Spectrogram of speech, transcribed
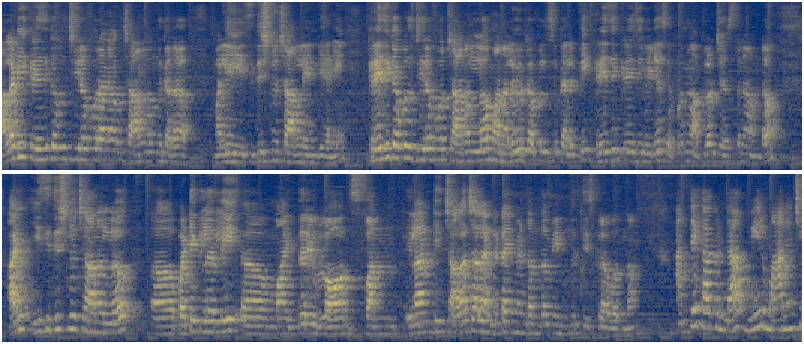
Already crazy couple zero four అనే ఒక ఛానల్ ఉంది కదా. మళ్ళీ సిద్ధిష్ణు ఛానల్ ఏంటి అని. క్రేజీ కపుల్ జీరో ఫోర్ ఛానల్లో మా నలుగురు కపుల్స్ కలిపి క్రేజీ క్రేజీ వీడియోస్ ఎప్పుడు మేము అప్లోడ్ చేస్తూనే ఉంటాం. అండ్ ఈ సిద్ధిష్ణు ఛానల్లో పర్టికులర్లీ మా ఇద్దరి వ్లాగ్స్ ఫన్ ఇలాంటి చాలా చాలా ఎంటర్టైన్మెంట్ అంతా మీ ముందుకు తీసుకురాబోతున్నాం. అంతేకాకుండా మీరు మా నుంచి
